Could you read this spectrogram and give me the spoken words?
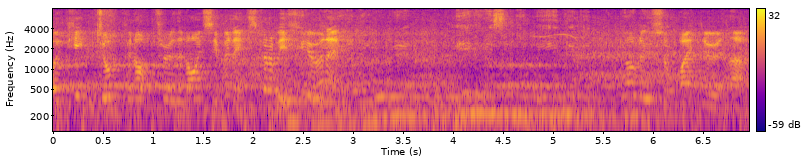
By keep jumping up through the 90 minutes. It's got to be a few, isn't it? To lose some weight doing that.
